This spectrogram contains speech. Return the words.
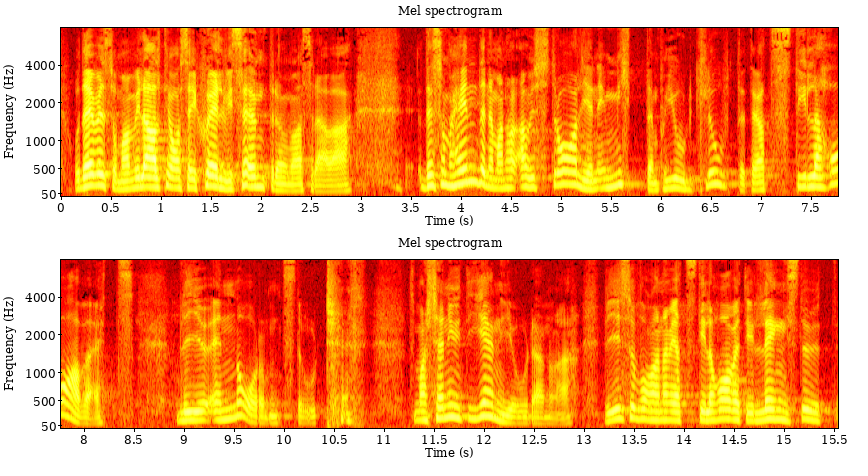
Och det är väl så, man vill alltid ha sig själv i centrum. Va, sådär, va? Det som händer när man har Australien i mitten på jordklotet är att Stilla havet blir ju enormt stort. Så man känner ju inte igen jorden. Va? Vi är så vana vid att Stilla havet är längst ut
